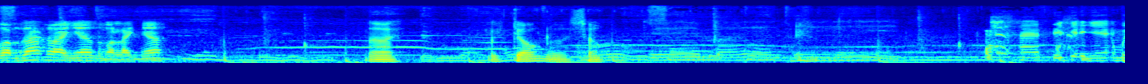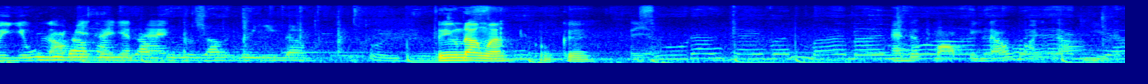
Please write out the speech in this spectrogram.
gom rác cho anh nhá, còn lành nhá. rồi biết chón nữa xong. Hai tỷ chị nha mi nhú lọt với hai nhanh hai. Tự nhiên đông mà. Ok. Hai top một phiên đấu mà làm gì nữa.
